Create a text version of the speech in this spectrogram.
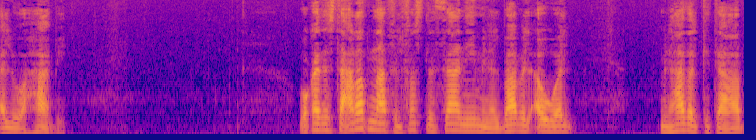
الوهابي. وقد استعرضنا في الفصل الثاني من الباب الأول من هذا الكتاب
